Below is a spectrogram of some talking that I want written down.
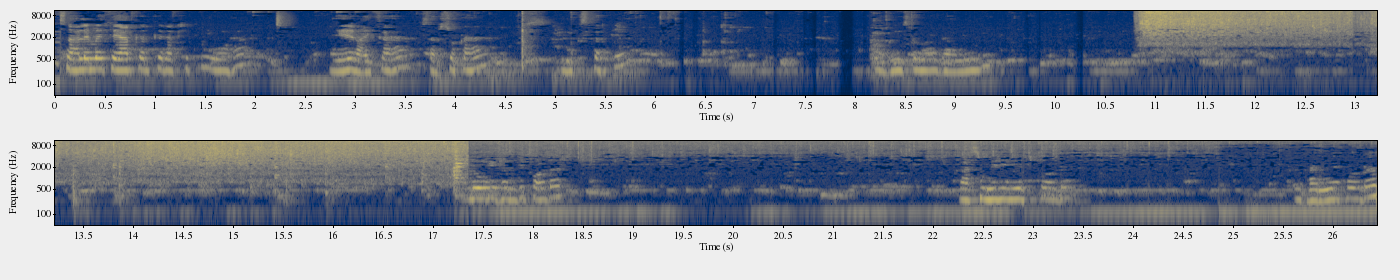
मसाले मैं तैयार करके रखी थी, वो है, ये राई का है, सरसों का है, मिक्स करके। अभी इसमें मैं डालूँगी डालूँगी हल्दी पाउडर कश्मीरी मिर्च पाउडर धनिया पाउडर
